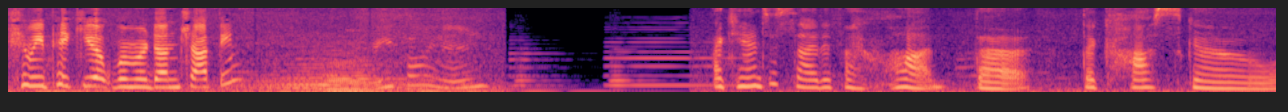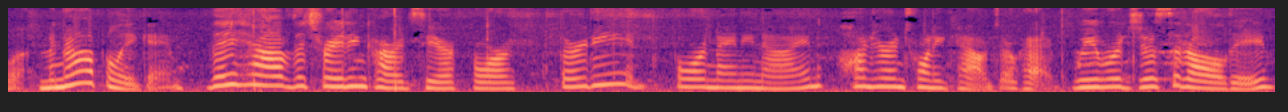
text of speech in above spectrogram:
Can we pick you up when we're done shopping? Are you falling in? I can't decide if I want the the Costco Monopoly game. They have the trading cards here for $34.99, 120 count. Okay, we were just at Aldi.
